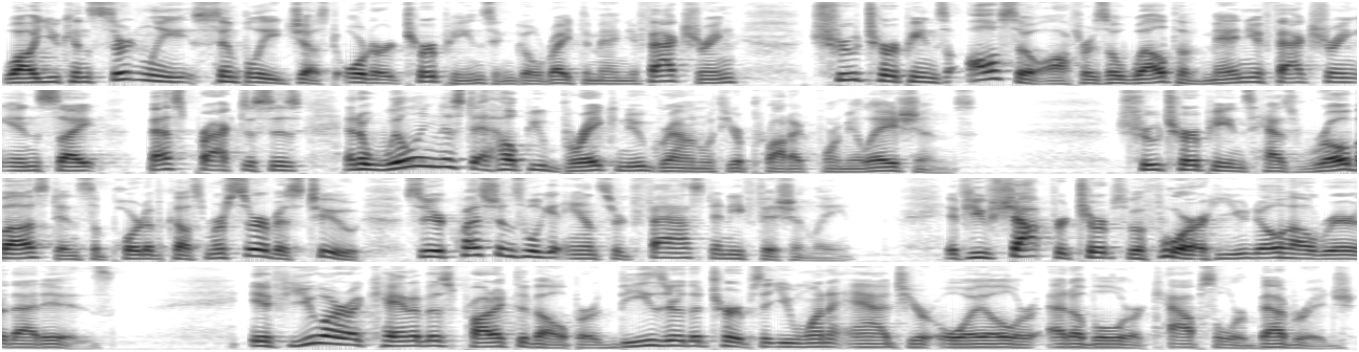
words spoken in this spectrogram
While you can certainly simply just order terpenes and go right to manufacturing, True Terpenes also offers a wealth of manufacturing insight, best practices, and a willingness to help you break new ground with your product formulations. True Terpenes has robust and supportive customer service too, so your questions will get answered fast and efficiently. If you've shopped for terps before, you know how rare that is. If you are a cannabis product developer, these are the terps that you want to add to your oil or edible or capsule or beverage.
